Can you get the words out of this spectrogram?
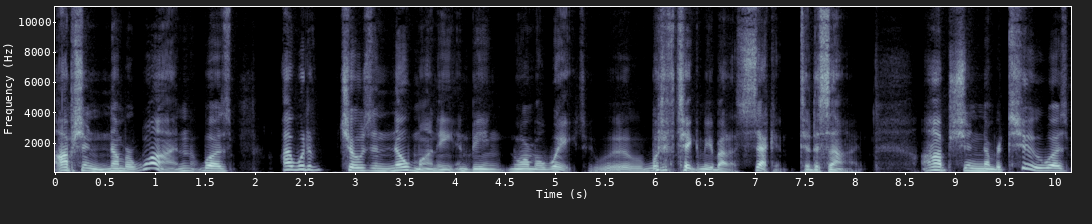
Option number one was, I would have chosen no money and being normal weight. It would have taken me about a second to decide. Option number two was,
